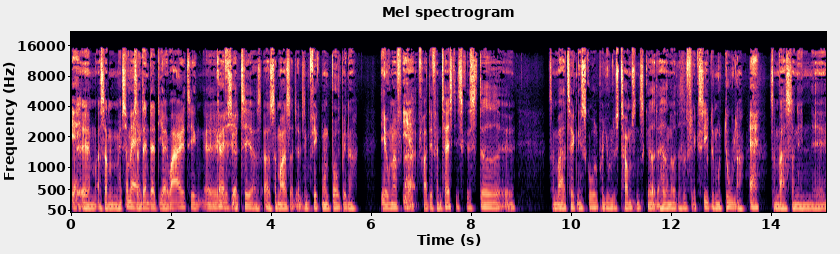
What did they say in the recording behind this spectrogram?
Ja. Øhm, og som, Som er som den der DIY-ting øh, Gør det selv. til, og, og som også, at jeg ligesom fik nogle bogbinder evner fra, Ja. ja. fra det fantastiske sted, øh, som var teknisk skole på Julius Thomsens Gade, der havde noget, der hed fleksible moduler, Ja. som var sådan en, øh,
